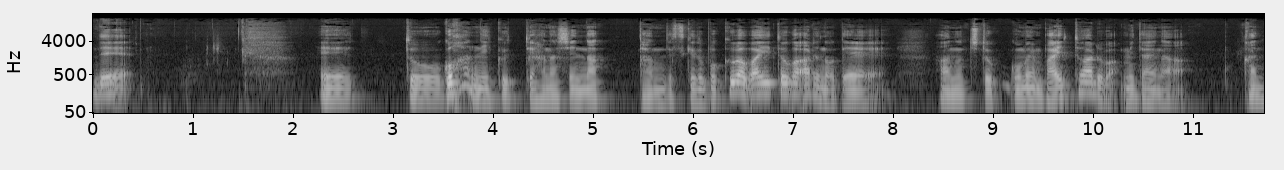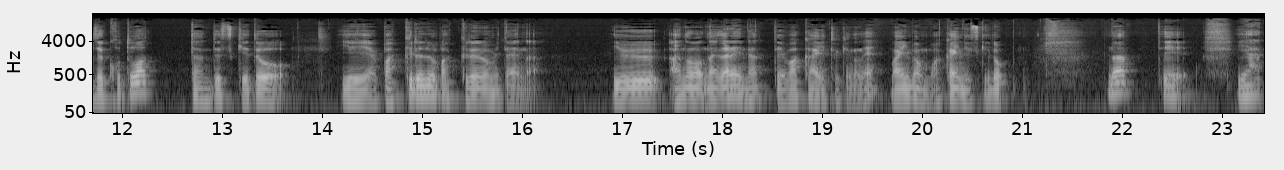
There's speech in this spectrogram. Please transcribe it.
で、えーっと、ご飯に行くって話になってたんですけど、僕はバイトがあるので、あの、ちょっとごめん、バイトあるわ、みたいな感じで断ったんですけど、いやいや、バックレろ、バックレろ、みたいな、いう、あの流れになって、若い時のね、まあ今も若いんですけど、なって、いや、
